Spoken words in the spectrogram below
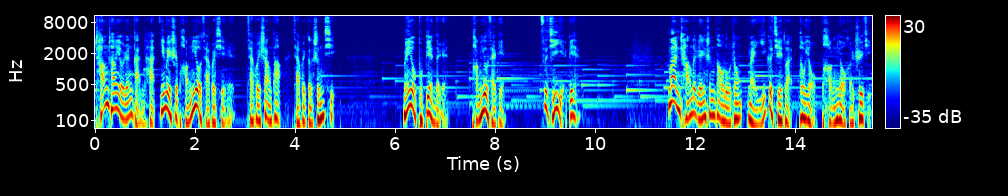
常常有人感叹，因为是朋友才会信任，才会上当，才会更生气。没有不变的人，朋友在变，自己也变。漫长的人生道路中，每一个阶段都有朋友和知己，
